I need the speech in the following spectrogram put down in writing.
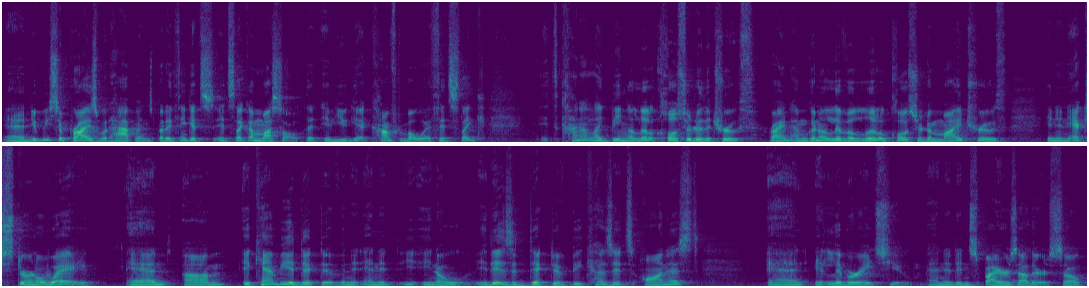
And you'd be surprised what happens. But I think it's it's like a muscle that if you get comfortable with, it's like it's kind of like being a little closer to the truth, right? I'm going to live a little closer to my truth in an external way. And um, it can be addictive, and it, and it, you know, it is addictive because it's honest, and it liberates you, and it inspires others. So,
